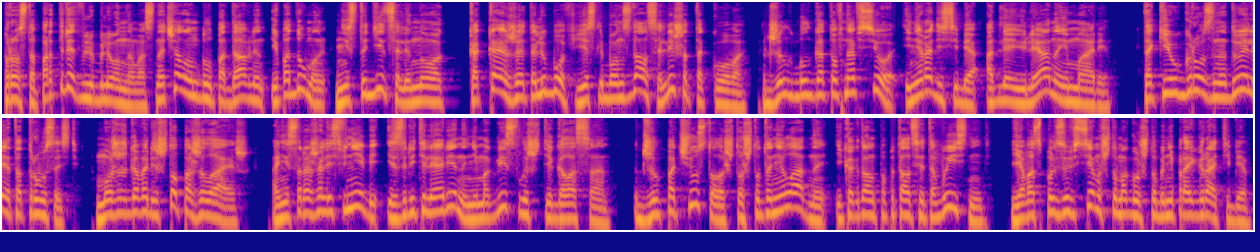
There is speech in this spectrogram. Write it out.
Просто портрет влюбленного. Сначала он был подавлен и подумал, не стыдится ли, но Какая же это любовь, если бы он сдался лишь от такого? Джилл был готов на все, и не ради себя, а для Юлиана и Мари. Такие угрозы на дуэли – это трусость. Можешь говорить, что пожелаешь. Они сражались в небе, и зрители арены не могли слышать их голоса. Джилл почувствовал, что что-то неладно, и когда он попытался это выяснить, «Я воспользуюсь всем, что могу, чтобы не проиграть тебе.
